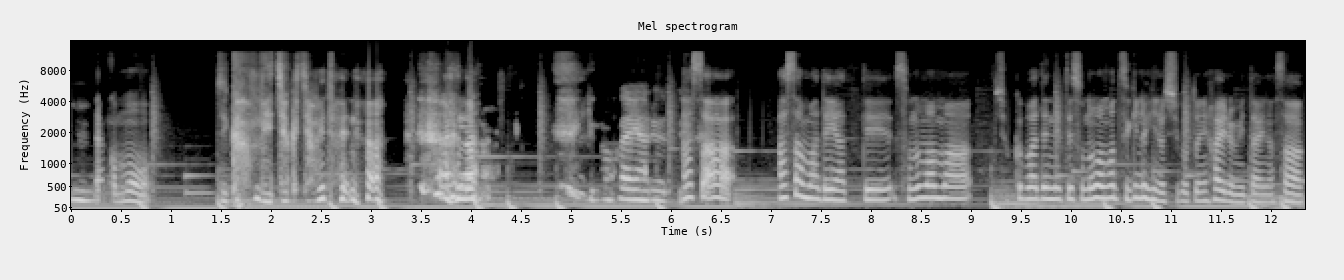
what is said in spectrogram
うん。なんかもう時間めちゃくちゃみたいな。朝朝までやってそのまま職場で寝てそのまま次の日の仕事に入るみたいなさ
